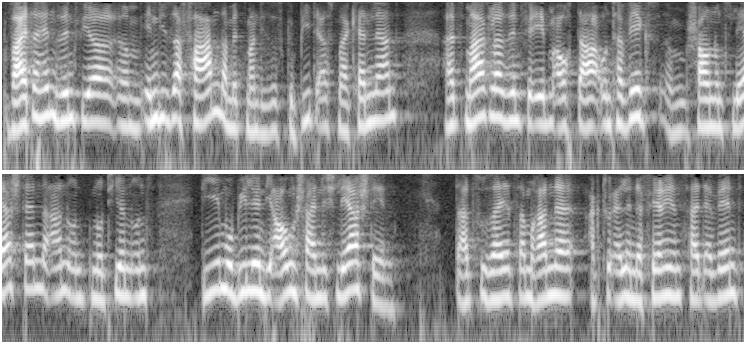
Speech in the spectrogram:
Weiterhin sind wir ähm, in dieser Farm, damit man dieses Gebiet erstmal kennenlernt. Als Makler sind wir eben auch da unterwegs, ähm, schauen uns Leerstände an und notieren uns die Immobilien, die augenscheinlich leer stehen. Dazu sei jetzt am Rande aktuell in der Ferienzeit erwähnt,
